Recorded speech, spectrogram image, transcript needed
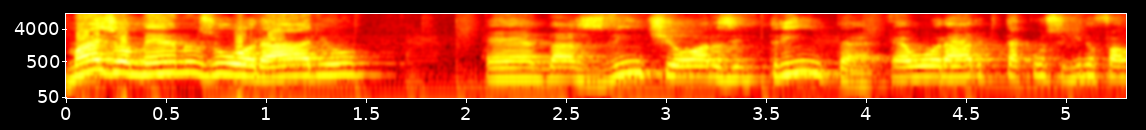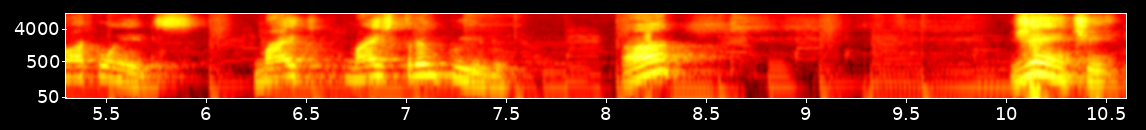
Mais ou menos o horário é, das 20 horas e 30 é o horário que está conseguindo falar com eles. Mais, mais tranquilo, tá? Gente,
